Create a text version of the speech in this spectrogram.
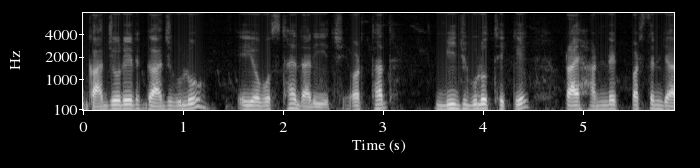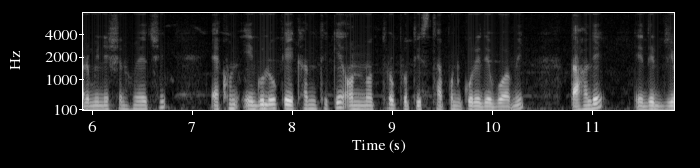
গাজরের গাছগুলো এই অবস্থায় দাঁড়িয়েছে। অর্থাৎ বীজগুলো থেকে প্রায় হান্ড্রেড পার্সেন্ট জার্মিনেশন হয়েছে। এখন এগুলোকে এখান থেকে অন্যত্র প্রতিস্থাপন করে দেব আমি। তাহলে এদের যে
